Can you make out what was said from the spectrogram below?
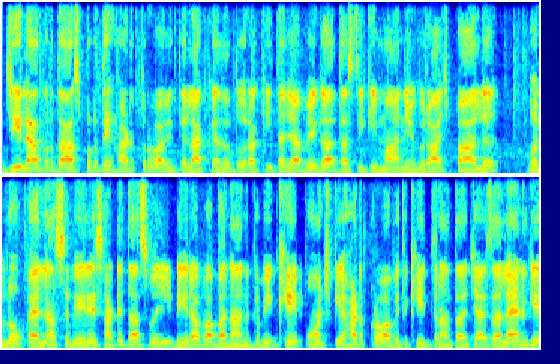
ਜ਼ਿਲ੍ਹਾ ਗੁਰਦਾਸਪੁਰ ਦੇ ਹੜ੍ਹ ਪ੍ਰਭਾਵਿਤ ਇਲਾਕਿਆਂ ਦਾ ਦੌਰਾ ਕੀਤਾ ਜਾਵੇਗਾ। ਦੱਸਦੀ ਕਿ ਮਾਨਯੋਗ ਰਾਜਪਾਲ ਵੱਲੋਂ ਪਹਿਲਾਂ ਸਵੇਰੇ 10:30 ਵਜੇ ਡੇਰਾ ਬਾਬਾ ਨਾਨਕ ਵਿਖੇ ਪਹੁੰਚ ਕੇ ਹੜ੍ਹ ਪ੍ਰਭਾਵਿਤ ਖੇਤਰਾਂ ਦਾ ਜਾਇਜ਼ਾ ਲੈਣਗੇ।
